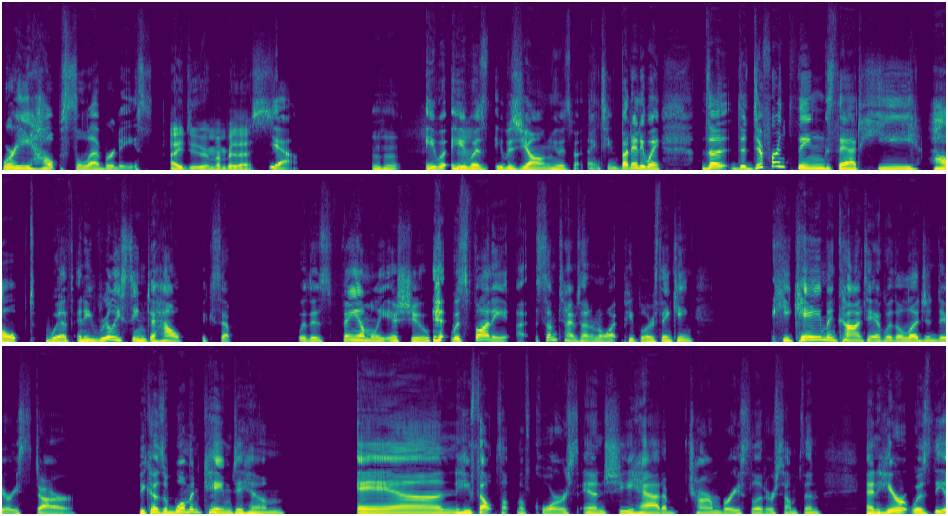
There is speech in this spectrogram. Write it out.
where he helped celebrities. I do remember this. Yeah. hmm He he Hmm. was he was young. He was about nineteen. But anyway, the the different things that he helped with, and he really seemed to help, except with his family issue. It was funny. uh, Sometimes I don't know what people are thinking. He came in contact with a legendary star because a woman came to him and he felt something, of course, and she had a charm bracelet or something. And here it was the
